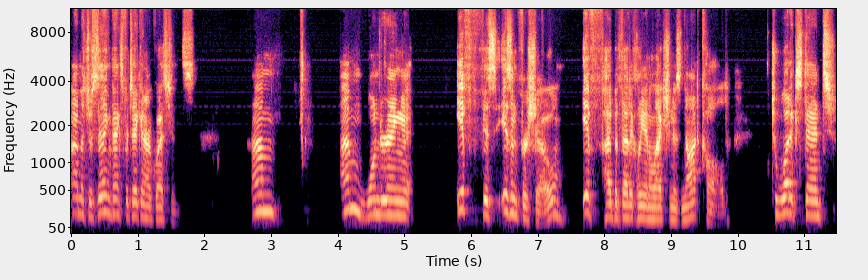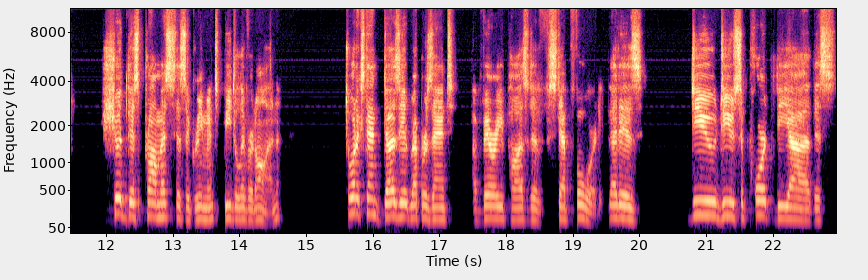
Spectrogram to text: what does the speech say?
Hi, Mr. Singh. Thanks for taking our questions. Um, I'm wondering if this isn't for show, if hypothetically an election is not called, to what extent should this promise, this agreement be delivered on? To what extent does it represent a very positive step forward? That is, do you do you support the uh, this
